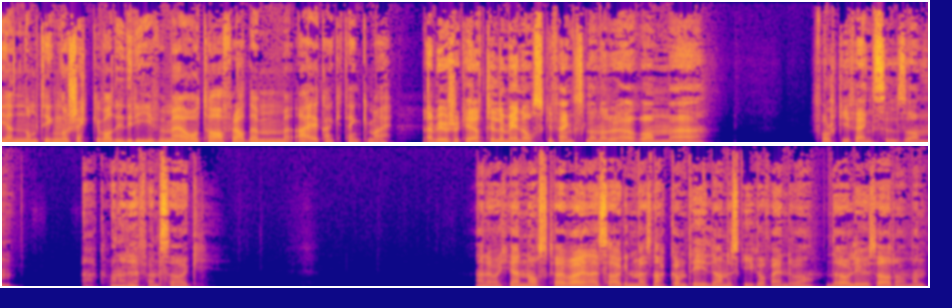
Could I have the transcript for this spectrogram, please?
gjennom ting og sjekke hva de driver med og ta fra dem Nei, det kan jeg ikke tenke meg. Jeg blir jo sjokkert til og med i norske fengsler når du hører om eh, folk i fengsel som Hva var det for en sak? Nei, det var ikke en norsk sak, det var en av sakene vi snakka om tidligere, jeg husker ikke hvilken det var, det var vel i USA, da, men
